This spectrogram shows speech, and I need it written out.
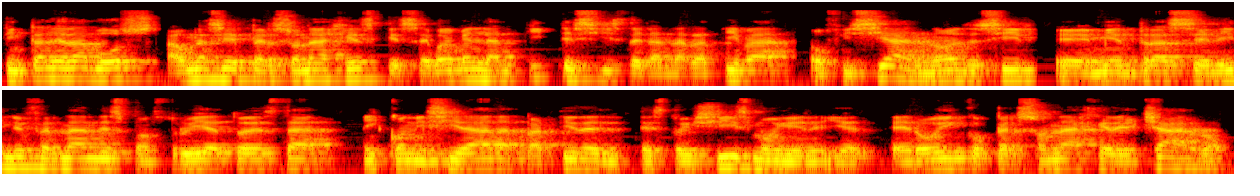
Tintán le da voz a una serie de personajes que se vuelven la antítesis de la narrativa oficial, ¿no? Es decir, eh, mientras el Indio Fernández construía toda esta iconicidad a partir del estoicismo y el, y el heroico personaje del charro,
